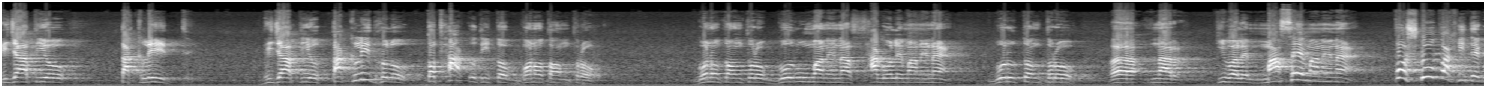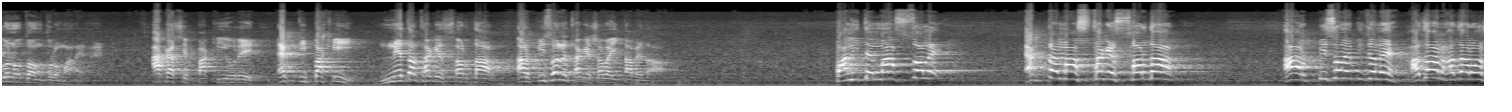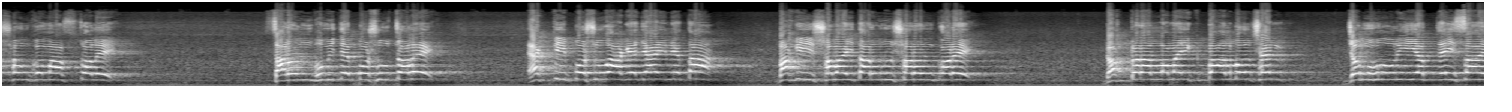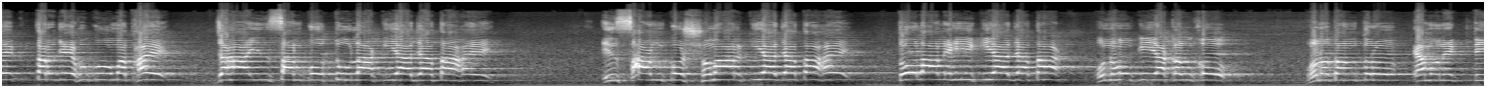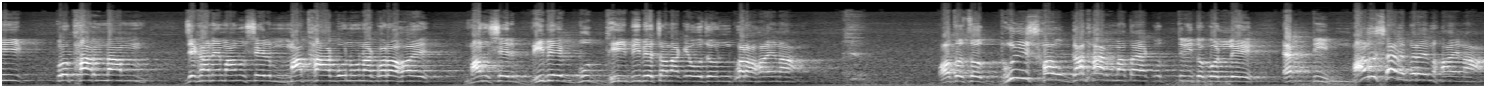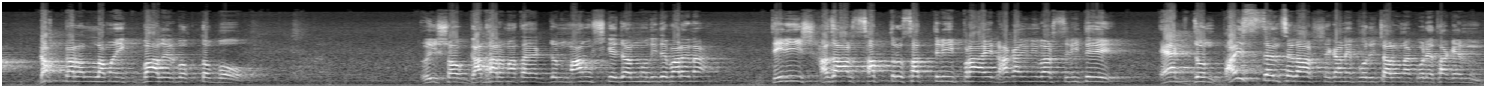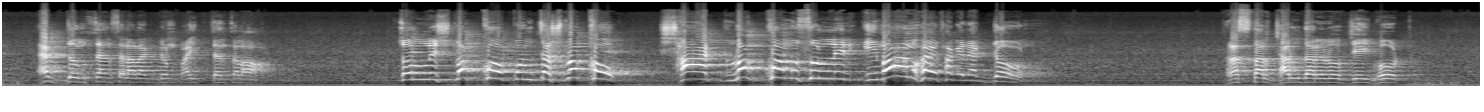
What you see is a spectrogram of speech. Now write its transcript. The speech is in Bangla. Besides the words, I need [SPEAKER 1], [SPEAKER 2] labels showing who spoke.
[SPEAKER 1] বিজাতীয় তাকলিদ। বিজাতীয় তাকলিদ হলো তথাকথিত গণতন্ত্র। গণতন্ত্র গরু মানে না, ছাগলে মানে না, গরুতন্ত্র আপনার কি বলে, মাছে মানে না, পশু পাখিতে গণতন্ত্র মানে না। আকাশে পাখি ওরে, একটি পাখি, নেতা থাকে সর্দার, আর পিছনে থাকে সবাই তাবেদার। পানিতে মাছ চলে, একটা মাছ থাকে সর্দার আর পিছনে পিছনে হাজার হাজার অসংখ্য মাছ চলে। চারণভূমিতে পশু চলে। একটি পশু আগে যায় নেতা, বাকি সবাই তার অনুসরণ করে। ডক্টর আল্লামা ইকবাল বলছেন, জমহুরিয়ত ऐसा एक तर्ज हुकूमत है जहां इंसान को तुला किया जाता है কিয়া को शुमार किया जाता है तोला नहीं किया जाता उन्हों গণতন্ত্র এমন একটি প্রথার নাম যেখানে মানুষের মাথা গণনা করা হয়, মানুষের বিবেক, বুদ্ধি, বিবেচনাকে ওজন করা হয় না। অথচ দুইশো গাধার মাথা একত্রিত করলে একটি মানুষের ব্রেন হয় না। ডক্টর আল্লামা ইকবালের বক্তব্য, দুইশো গাধার মাথা একজন মানুষকে জন্ম দিতে পারে না। তিরিশ হাজার ছাত্রছাত্রী প্রায় ঢাকা ইউনিভার্সিটিতে একজন ভাইস চ্যান্সেলর সেখানে পরিচালনা করে থাকেন। একজন চ্যান্সেলর, একজন ভাইস চ্যান্সেলর। চল্লিশ লক্ষ, পঞ্চাশ লক্ষ, ষাট লক্ষ মুসল্লির ইমাম হয়ে থাকেন একজন। রাস্তার ঝাড়ুদারেরও যেই ভোট,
